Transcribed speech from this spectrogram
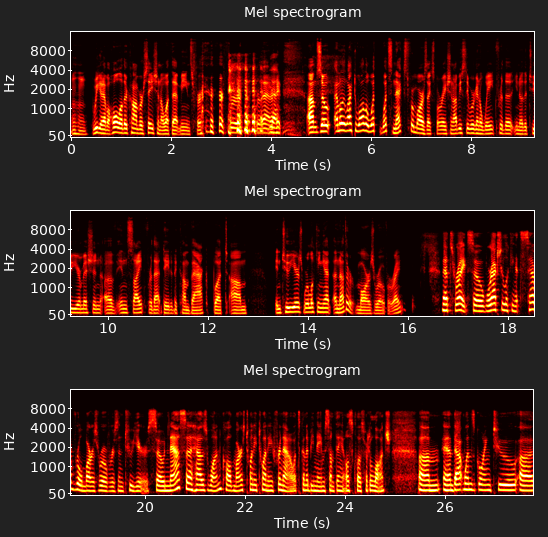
Mm-hmm. We could have a whole other conversation on what that means for for, for that, yeah. right? Um, so, Emily Lakdawalla, what what's next for Mars exploration? Obviously, we're going to wait for the you know the two year mission of InSight for that data to come back, but um, in two years, we're looking at another Mars rover, right? That's right. So we're actually looking at several Mars rovers in two years. So NASA has one called Mars 2020 for now. It's going to be named something else closer to launch. Um, and that one's going to uh,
